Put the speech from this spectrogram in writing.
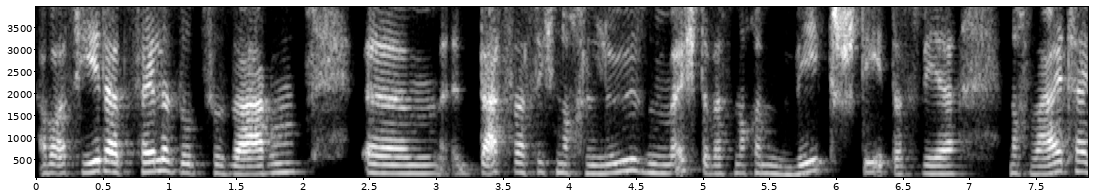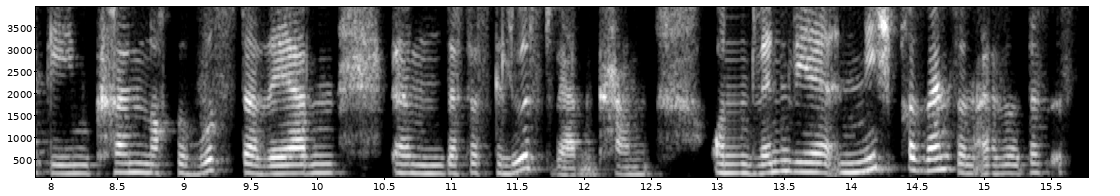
aber aus jeder Zelle sozusagen ähm, das, was ich noch lösen möchte, was noch im Weg steht, dass wir noch weitergehen können, noch bewusster werden, ähm, dass das gelöst werden kann. Und wenn wir nicht präsent sind, also das ist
